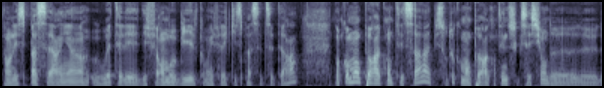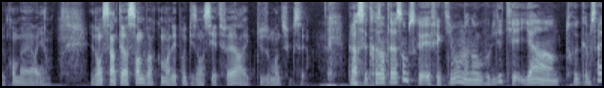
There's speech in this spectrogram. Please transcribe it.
dans l'espace aérien où étaient les différents mobiles, comment il fallait qu'ils se passent, etc. Donc comment on peut raconter ça, et puis surtout comment on peut raconter une succession de, combats aériens. Et donc c'est intéressant de voir comment à l'époque ils ont essayé de faire avec plus ou moins de succès. Alors c'est très intéressant parce qu'effectivement, maintenant que vous le dites, il y, a un truc comme ça,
